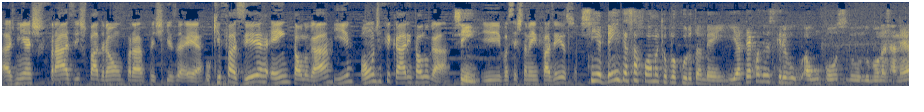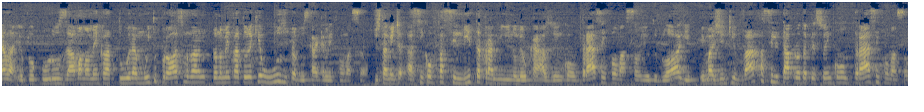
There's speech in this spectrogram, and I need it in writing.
as minhas frases padrão para pesquisa é o que fazer em tal lugar e onde ficar em tal lugar. Sim. E vocês também fazem isso? Sim, é bem dessa forma que eu procuro também. E até quando eu escrevo algum post no, no Voo na Janela, eu procuro usar uma nomenclatura muito próxima da, da nomenclatura que eu uso para buscar aquela informação. Justamente assim como facilita para mim, no meu caso, encontrar essa informação em outro blog, eu imagino que vá facilitar para outra pessoa encontrar essa informação,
